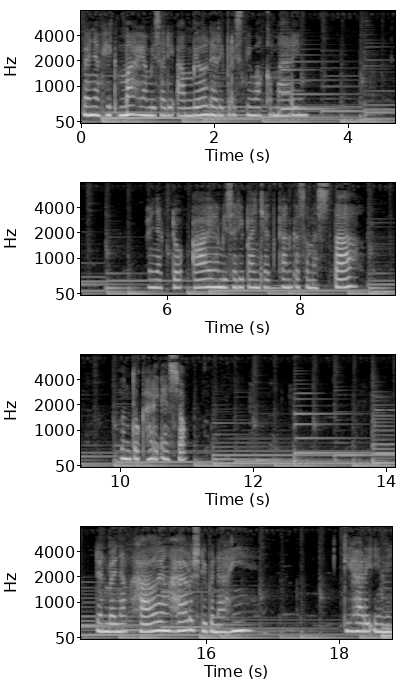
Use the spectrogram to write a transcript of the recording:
Banyak hikmah yang bisa diambil dari peristiwa kemarin. Banyak doa yang bisa dipanjatkan ke semesta untuk hari esok. Dan banyak hal yang harus dibenahi di hari ini.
